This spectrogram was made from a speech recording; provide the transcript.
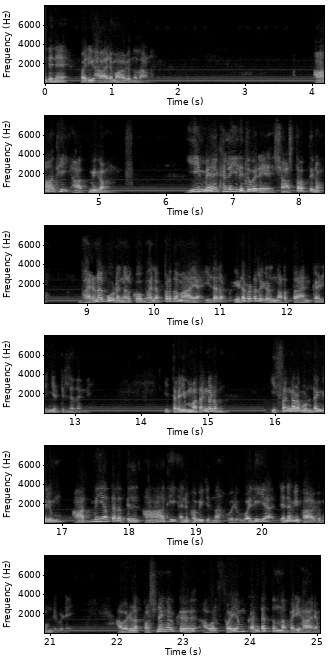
ഇതിന് പരിഹാരമാകുന്നതാണ്. ആധി ആത്മികം ഈ മേഖലയിൽ ഇതുവരെ ശാസ്ത്രത്തിനോ ഭരണകൂടങ്ങൾക്കോ ഫലപ്രദമായ ഇട ഇടപെടലുകൾ നടത്താൻ കഴിഞ്ഞിട്ടില്ല തന്നെ. ഇത്രയും മതങ്ങളും ഇസങ്ങളും ഉണ്ടെങ്കിലും ആത്മീയ തലത്തിൽ ആധി അനുഭവിക്കുന്ന ഒരു വലിയ ജനവിഭാഗമുണ്ട് ഇവിടെ. അവരുടെ പ്രശ്നങ്ങൾക്ക് അവർ സ്വയം കണ്ടെത്തുന്ന പരിഹാരം.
